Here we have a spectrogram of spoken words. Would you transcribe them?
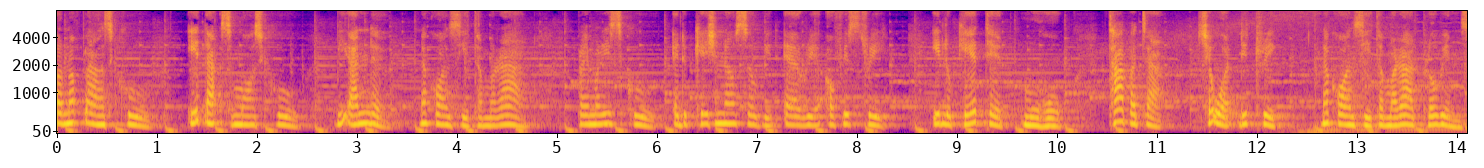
อนมะปรางสคูล is a small school be under นครศรีธรรมราช Primary School Educational Service Area Office Street is located หมู่ 6 ท่าประจักษ์ชวด District นครศรีธรรมราช Province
